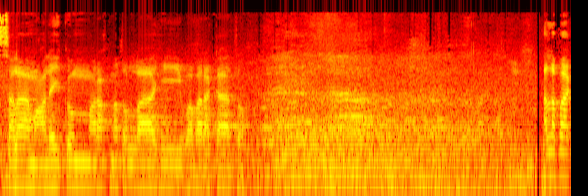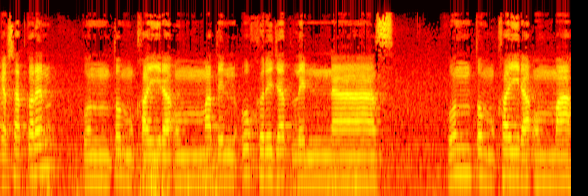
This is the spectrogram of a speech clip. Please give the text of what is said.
আসসালামু আলাইকুম রহমতুল্লাহি ওবরাকাত আল্লাহ পাক এরশাদ করেন, কুনতুম খায়রা উম্মাতিন উখরিজাত লিন্নাস। কুনতুম খায়রা উম্মাহ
